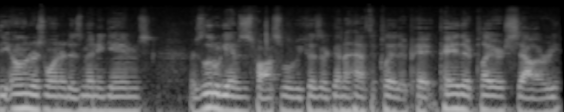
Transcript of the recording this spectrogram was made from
the owners wanted as many games or as little games as possible because they're going to have to play their pay, pay their players' salary,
